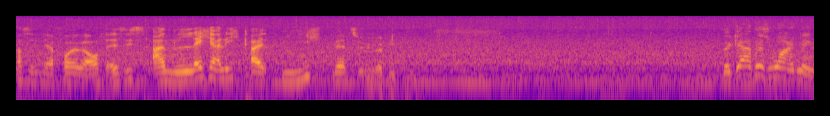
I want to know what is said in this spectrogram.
das in der Folge auch. Es ist an Lächerlichkeit nicht mehr zu überbieten. The gap is widening.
